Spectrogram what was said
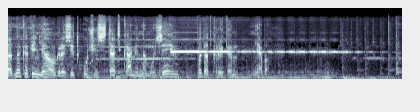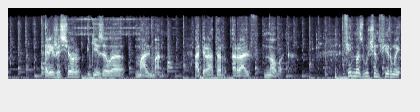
Однако Пиньяо грозит участь стать каменным музеем под открытым небом. Режиссер Гизела Мальман, оператор Ральф Новак. Фильм озвучен фирмой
